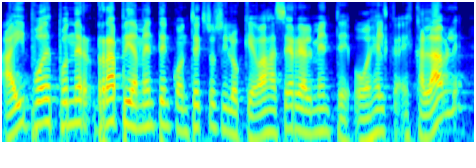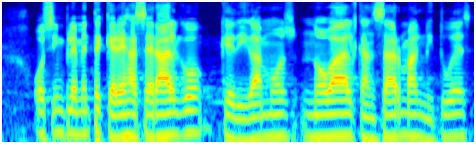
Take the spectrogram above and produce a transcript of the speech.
Ahí puedes poner rápidamente en contexto si lo que vas a hacer realmente o es escalable o simplemente querés hacer algo que digamos no va a alcanzar magnitudes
